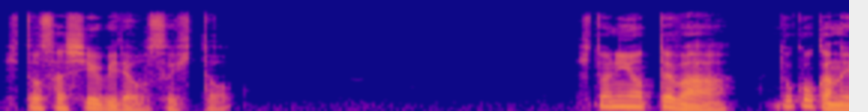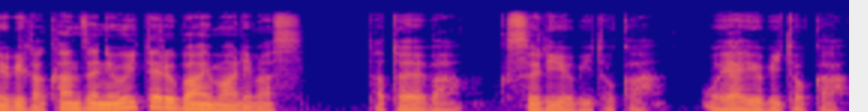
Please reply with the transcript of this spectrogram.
人差し指で押す人。人によってはどこかの指が完全に浮いてる場合もあります。例えば薬指とか親指とか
